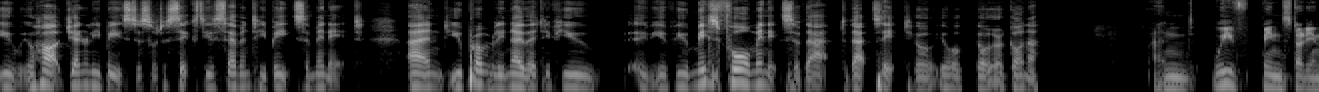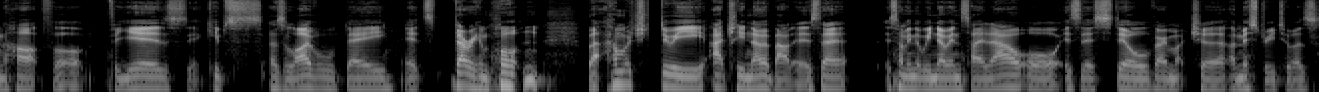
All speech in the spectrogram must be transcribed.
you, your heart generally beats to sort of 60 to 70 beats a minute. And you probably know that if you if you miss four minutes of that, that's it. You're you're you're a goner. And we've been studying the heart for for years. It keeps us alive all day. It's very important. But how much do we actually know about it? Is there something that we know inside out, or is this still very much a, a mystery to us?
